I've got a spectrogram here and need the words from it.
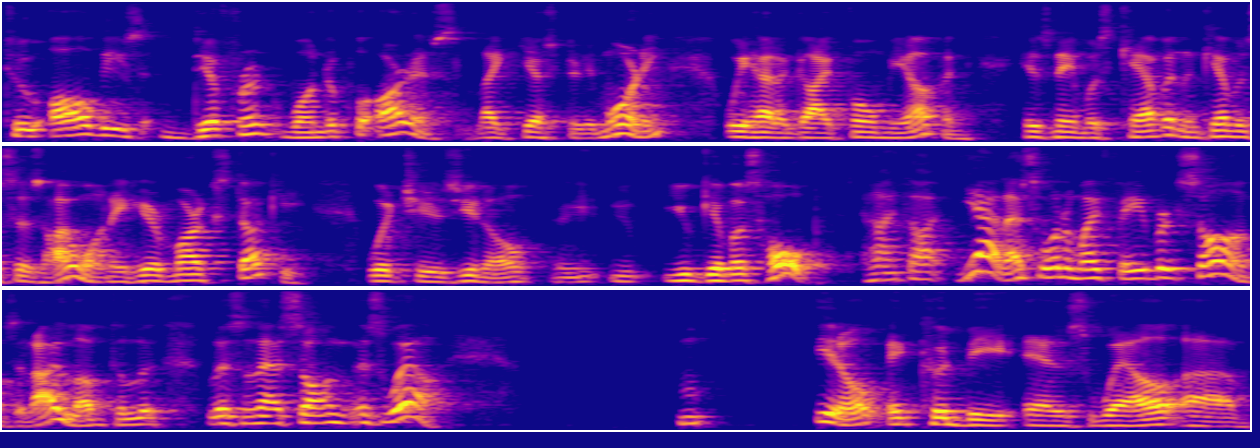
to all these different wonderful artists. Like yesterday morning, we had a guy phone me up and his name was Kevin. And Kevin says, I want to hear Mark Stuckey, which is, you know, you, you give us hope. And I thought, yeah, that's one of my favorite songs. And I love to li- listen to that song as well. You know, it could be as well, uh,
